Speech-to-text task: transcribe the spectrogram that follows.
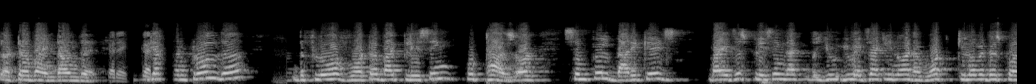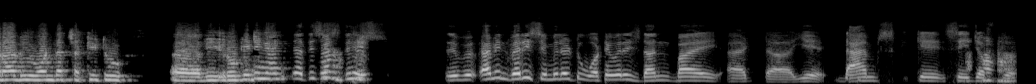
uh, turbine down there. correct You can correct control the the flow of water by placing puttas or simple barricades by just placing that you you exactly know at what kilometers per hour do you want that chakki to uh, be rotating and yeah this is this is I mean very similar to whatever is done by at uh, ये dams के से जब हाँ,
